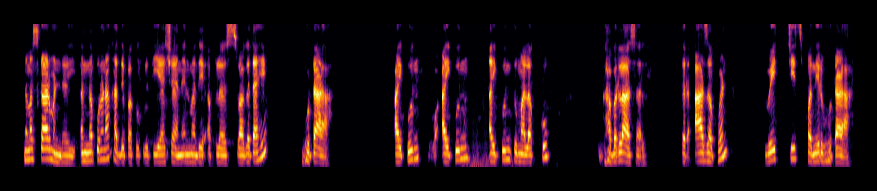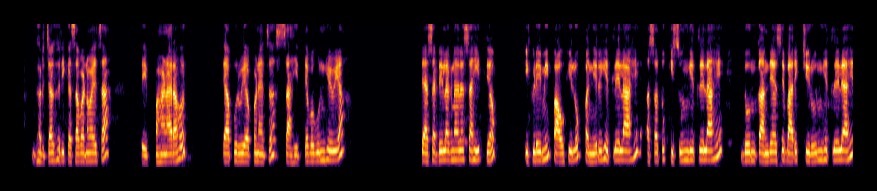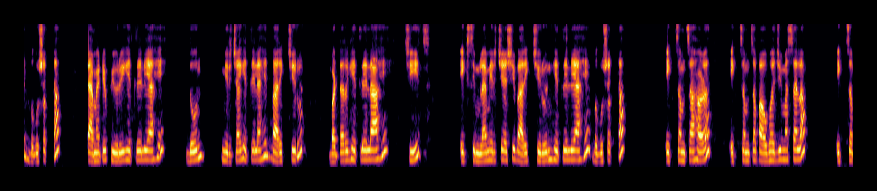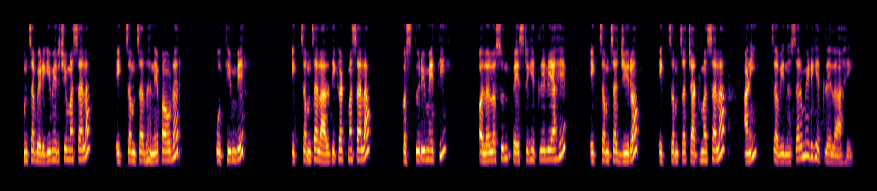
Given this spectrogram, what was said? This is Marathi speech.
नमस्कार मंडळी अन्नपूर्णा खाद्यपाककृती या चॅनेलमध्ये आपलं स्वागत आहे. घोटाळा. ऐकून ऐकून ऐकून तुम्हाला खूप घाबरला असाल तर आज आपण वेज चीज पनीर घोटाळा. घरच्या घरी कसा बनवायचा ते पाहणार आहोत. त्यापूर्वी आपण याचं साहित्य बघून घेऊया. त्यासाठी लागणारं साहित्य इकडे मी पाव किलो पनीर घेतलेला आहे असा तो किसून घेतलेला आहे. दोन कांदे असे बारीक चिरून घेतलेले आहेत बघू शकता. टॅमॅटो प्युरी घेतलेली आहे दोन मिरच्या घेतलेल्या आहेत बारीक चिरून. बटर घेतलेला आहे चीज. एक सिमला मिरची अशी बारीक चिरून घेतलेली आहे बघू शकता. एक चमचा हळद एक चमचा पावभाजी मसाला एक चमचा बेडगी मिरची मसाला एक चमचा धने पावडर कोथिंबीर एक चमचा लाल तिखट मसाला कस्तुरी मेथी आलं लसूण पेस्ट घेतलेली आहे एक चमचा जिरं एक चमचा चाट मसाला आणि चवीनुसार मीठ घेतलेलं आहे.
